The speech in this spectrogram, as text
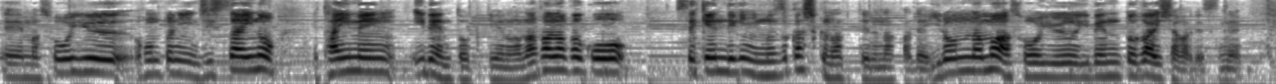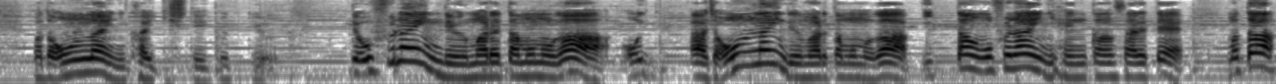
えーまあそういう本当に実際の対面イベントっていうのがなかなかこう世間的に難しくなってる中でいろんなまあそういうイベント会社がですねまたオンラインに回帰していくっていうでオフラインで生まれたものがおあじゃオンラインで生まれたものが一旦オフラインに変換されてまた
